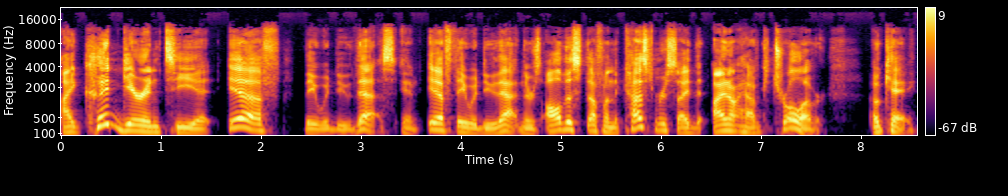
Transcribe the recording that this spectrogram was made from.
I could guarantee it if they would do this and if they would do that. And there's all this stuff on the customer side that I don't have control over. Okay.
